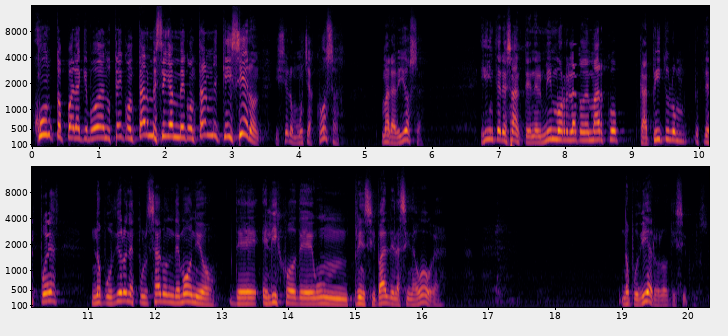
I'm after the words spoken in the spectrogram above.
juntos para que puedan ustedes contarme, síganme contarme qué hicieron. Hicieron muchas cosas maravillosas. Es interesante, en el mismo relato de Marco, capítulo después, no pudieron expulsar un demonio del hijo de un principal de la sinagoga. No pudieron los discípulos.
